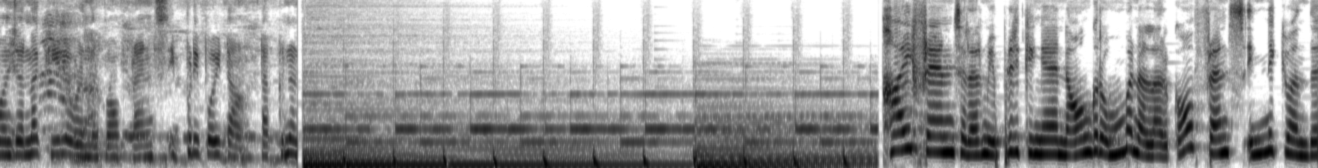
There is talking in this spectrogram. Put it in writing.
கொஞ்சம் தான் கீழே விழுந்திருப்பான் ஃப்ரெண்ட்ஸ் இப்படி போயிட்டான். டக்குன்னு ஹாய் ஃப்ரெண்ட்ஸ் எல்லோரும் எப்படி இருக்கீங்க? நாங்கள் ரொம்ப நல்லா இருக்கோம். ஃப்ரெண்ட்ஸ் இன்றைக்கி வந்து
